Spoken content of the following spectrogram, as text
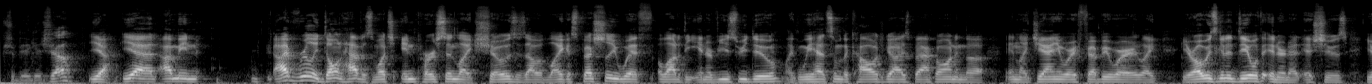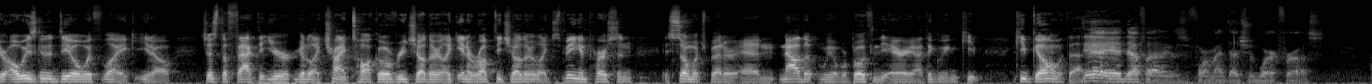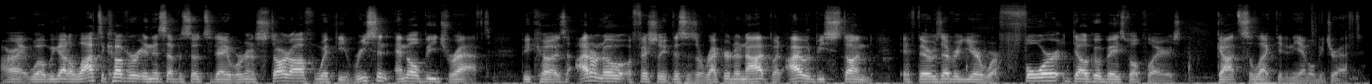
should be a good show. Yeah, yeah. I mean, I really don't have as much in person like shows as I would like, especially with a lot of the interviews we do. Like when we had some of the college guys back on in the in like January, February. Like you're always gonna deal with internet issues. You're always gonna deal with like you know just the fact that you're gonna like try and talk over each other, like interrupt each other. Like just being in person is so much better. And now that you know we're both in the area, I think we can keep keep going with that. Yeah, yeah, definitely. I think this is a format that should work for us. All right. Well, we got a lot to cover in this episode today. We're gonna start off with the recent MLB draft because I don't know officially if this is a record or not, but I would be stunned if there was ever a year where four Delco baseball players got selected in the MLB draft.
